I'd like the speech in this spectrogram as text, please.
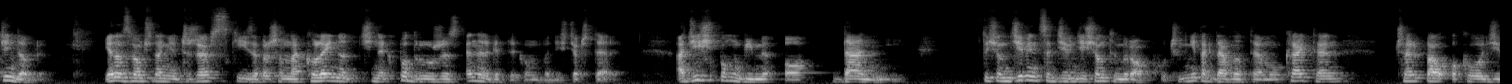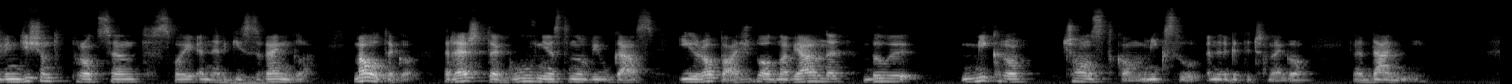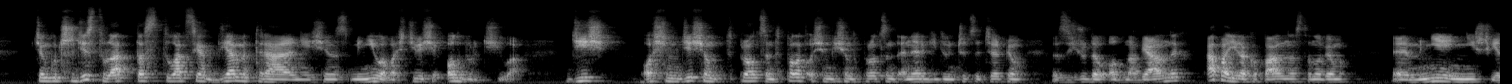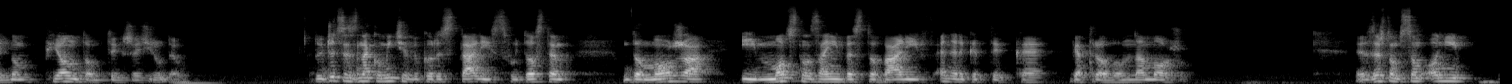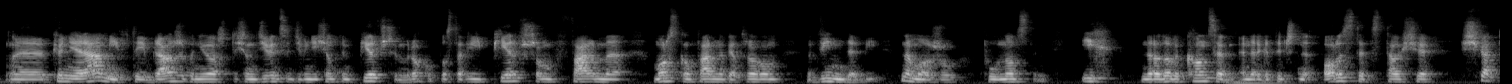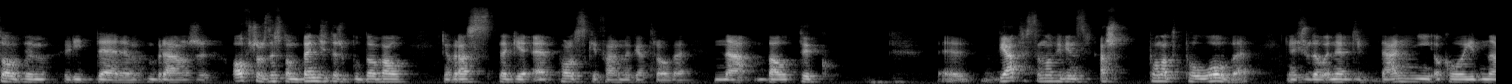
Dzień dobry. Ja nazywam się Daniel Czyżewski i zapraszam na kolejny odcinek podróży z Energetyką 24. A dziś pomówimy o Danii. W 1990 roku, czyli nie tak dawno temu, kraj ten czerpał około 90% swojej energii z węgla. Mało tego, resztę głównie stanowił gaz i ropa, a źródła odnawialne były mikrocząstką miksu energetycznego Danii. W ciągu 30 lat ta sytuacja diametralnie się zmieniła, właściwie się odwróciła. Dziś 80%, ponad 80% energii Duńczycy czerpią z źródeł odnawialnych, a paliwa kopalne stanowią e, mniej niż jedną piątą tychże źródeł. Duńczycy znakomicie wykorzystali swój dostęp do morza i mocno zainwestowali w energetykę wiatrową na morzu. Zresztą są oni pionierami w tej branży, ponieważ w 1991 roku postawili pierwszą farmę, morską farmę wiatrową w Windeby na Morzu Północnym. Ich narodowy koncern energetyczny Orsted stał się światowym liderem branży offshore. Zresztą będzie też budował wraz z PGE polskie farmy wiatrowe na Bałtyku. E, Wiatr stanowi więc aż ponad połowę źródeł energii w Danii, około 1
